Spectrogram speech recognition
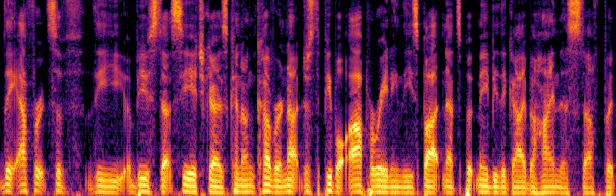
the efforts of the abuse.ch guys can uncover not just the people operating these botnets, but maybe the guy behind this stuff. But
